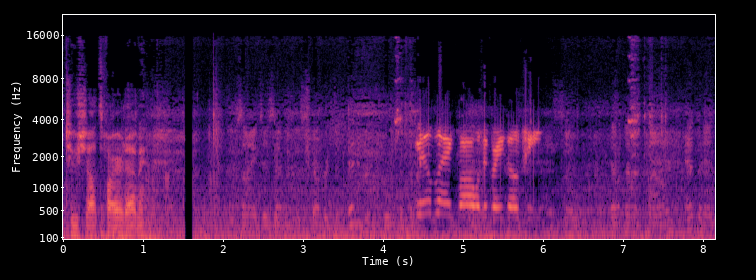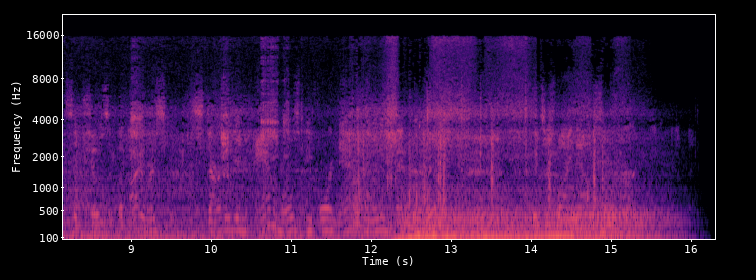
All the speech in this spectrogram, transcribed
two shots fired at me. Scientists haven't discovered definitive proof of the Male black ball with a gray goatee. have not found evidence that shows that the virus started in animals before naturally infected humans. Which is why now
